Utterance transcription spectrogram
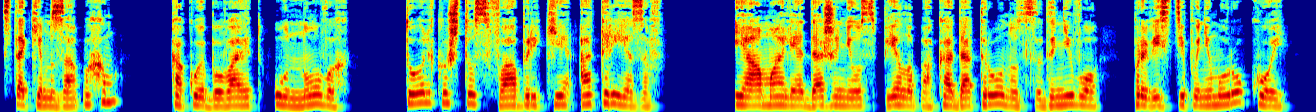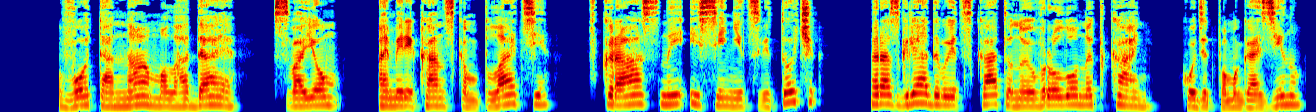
с таким запахом, какой бывает у новых, только что с фабрики отрезов. И Амалия даже не успела пока дотронуться до него, провести по нему рукой. Вот она, молодая, в своем американском платье, в красный и синий цветочек, разглядывает скатанную в рулоны ткань, ходит по магазину,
